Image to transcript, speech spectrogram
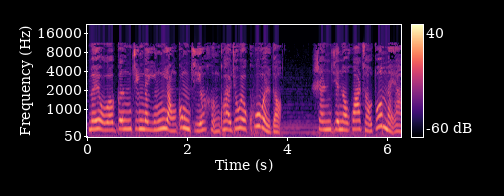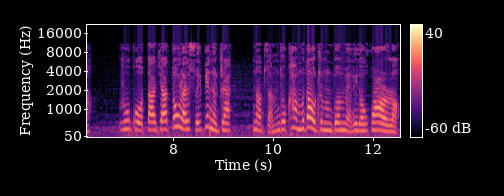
没有了根茎的营养供给，很快就会枯萎的。山间的花草多美啊！如果大家都来随便的摘。”那咱们就看不到这么多美丽的花儿了。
